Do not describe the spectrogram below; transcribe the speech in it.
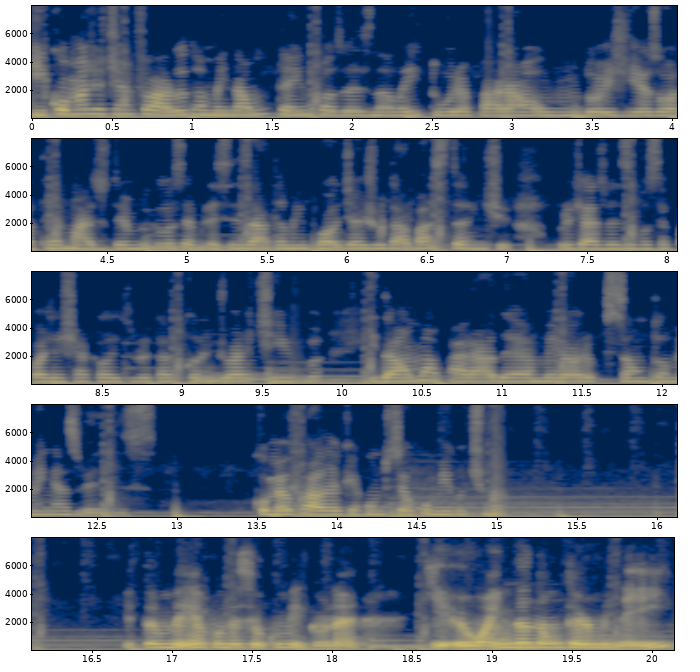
E como eu já tinha falado, também dá um tempo, às vezes, na leitura, parar um, dois dias ou até mais. O tempo que você precisar também pode ajudar bastante. Porque às vezes você pode achar que a leitura tá ficando enjoativa e dar uma parada é a melhor opção também, às vezes. Como eu falei, o que aconteceu comigo ultimamente. E também aconteceu comigo, né? Que eu ainda não terminei,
